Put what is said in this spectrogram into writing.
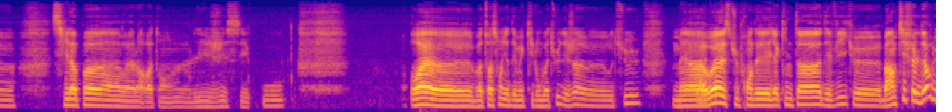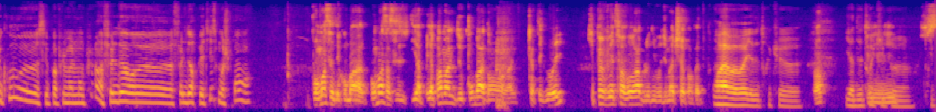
s'il a pas. Ouais, alors attends, léger, c'est où? Ouais, euh, bah de toute façon, il y a des mecs qui l'ont battu déjà euh, au-dessus. Mais euh, ouais. si tu prends des Yakinta, des Vic, bah un petit Felder du coup, c'est pas plus mal non plus. Un Felder, Felder Pétis, moi je prends. Hein. Pour moi, c'est des combats. Pour moi, il y a, y a, pas mal de combats dans la catégorie qui peuvent lui être favorables au niveau du match-up en fait. Ouais, ouais, ouais, il y a des trucs. Il y a des trucs qui,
